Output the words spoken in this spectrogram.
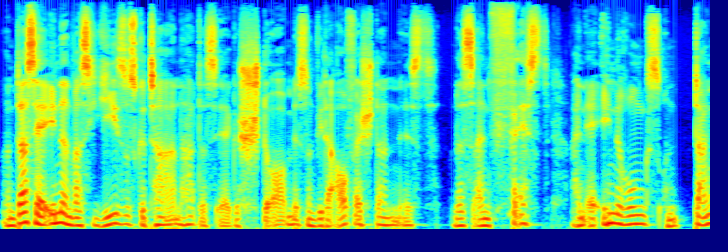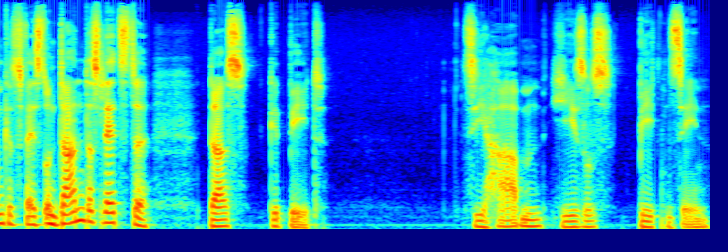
an das erinnern, was Jesus getan hat, dass er gestorben ist und wieder auferstanden ist. Und das ist ein Fest, ein Erinnerungs- und Dankesfest. Und dann das Letzte, das Gebet. Sie haben Jesus beten sehen.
